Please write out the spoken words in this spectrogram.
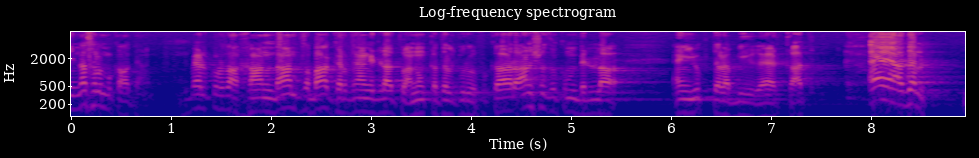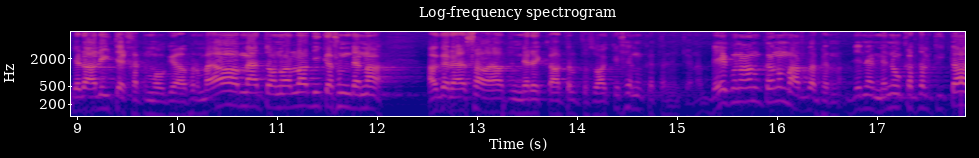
دی نسل مکا دیاں گے بالکل دا خاندان تباہ کر دیاں گے، جڑا تانوں قتل کرو۔ فقار انشدکم باللہ ان یقتل بی غیر قاتل۔ اے عدل، جڑا علی تے ختم ہو گیا۔ فرمایا میں تانوں اللہ دی قسم دینا۔ اگر ایسا آیا تو میرے قاتل تو سوا کسی نے قتل نہیں کرنا۔ بے گناہ نو کانوں ماردا پھرنا؟ جنہیں مینوں قتل کیتا،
